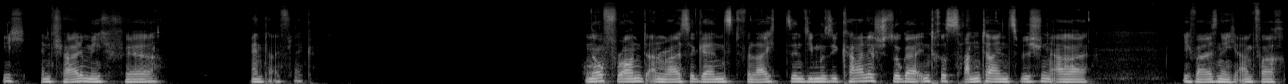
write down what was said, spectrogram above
Ich entscheide mich für Anti-Flag. No Front an Rise Against. Vielleicht sind die musikalisch sogar interessanter inzwischen, aber ich weiß nicht, einfach.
